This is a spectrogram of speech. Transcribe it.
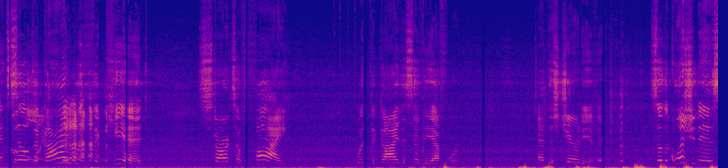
And so the guy with the kid starts a fight with the guy that said the F word at this charity event. So the question is,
